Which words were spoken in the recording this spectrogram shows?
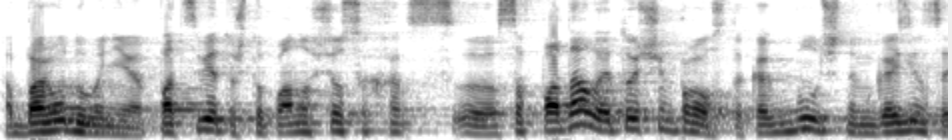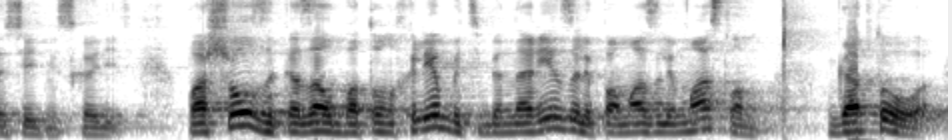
оборудование по цвету, чтобы оно все э, совпадало, это очень просто, как в булочный магазин соседний сходить. Пошел, заказал батон хлеба, тебе нарезали, помазали маслом, готово.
